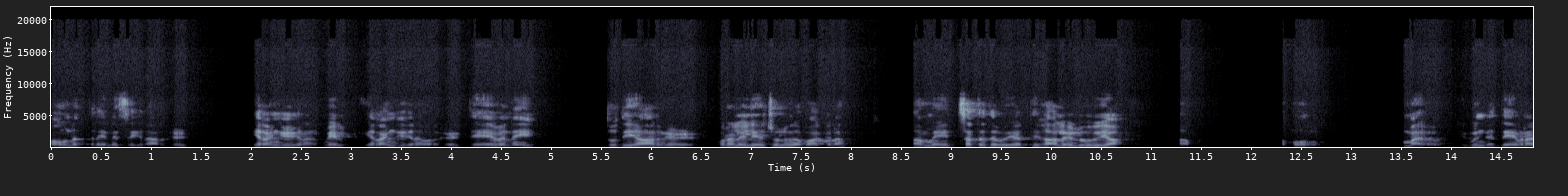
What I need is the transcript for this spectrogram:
மௌனத்தில் என்ன செய்கிறார்கள்? இறங்குகிறார். மேல் இறங்குகிறவர்கள் தேவனை துதியார்கள். ஒரு அலையிலேயே சொல்லுங்க பார்க்கலாம். ஆமென். சத்தத்தை உயர்த்தி. ஹalleluya. ஆமா அப்போ இவங்க தேவனை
